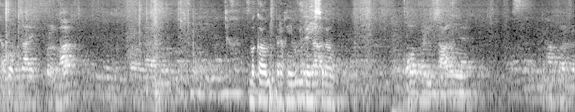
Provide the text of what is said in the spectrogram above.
کا وہ مزار پرانوار مقام ابراہیم علیہ السلام۔ بہت بڑی سعادت ہے یہاں پر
